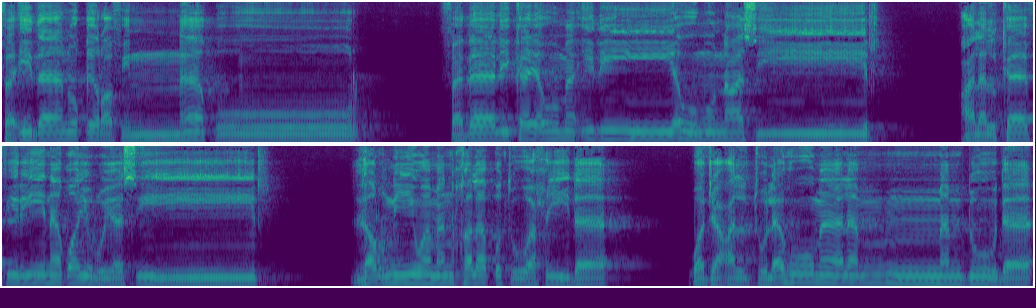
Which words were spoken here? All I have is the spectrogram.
فإذا نقر في الناقور فذلك يومئذ يوم عسير على الكافرين غير يسير ذرني ومن خلقت وحيدا وجعلت له مالا ممدودا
